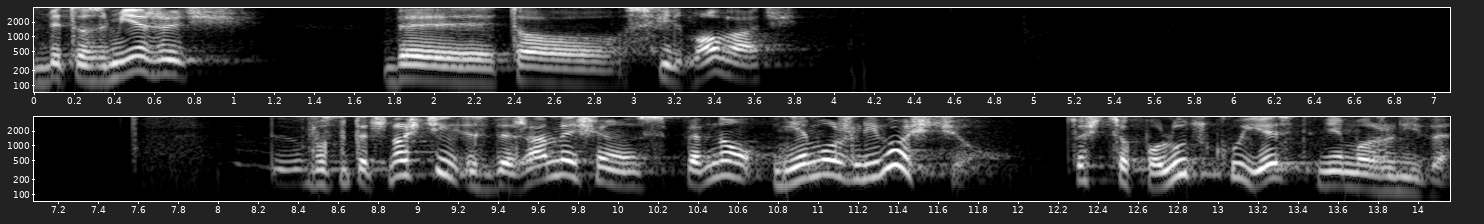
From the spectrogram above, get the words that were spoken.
By to zmierzyć, by to sfilmować. W ostateczności zderzamy się z pewną niemożliwością. Coś, co po ludzku jest niemożliwe.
